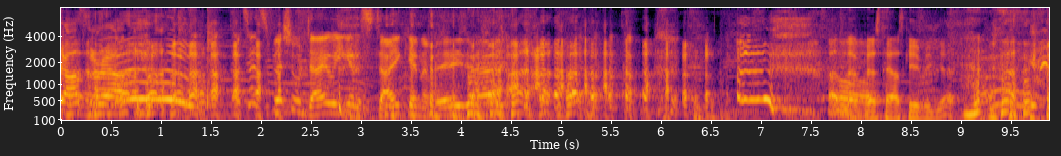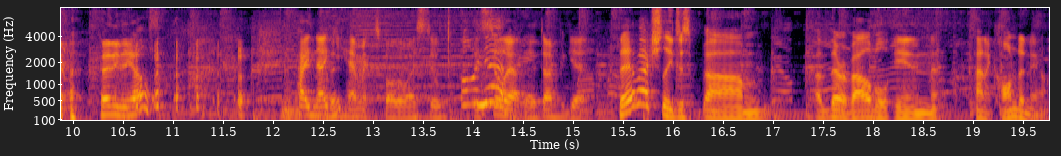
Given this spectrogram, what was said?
Rodecaster out. What's that special day where you get a steak and a beer? That's the best housekeeping yet. Anything else? hey, Nakie hammocks, by the way, still. Oh, They're still out there. Don't forget. They've actually just um, uh, they're available in Anaconda now,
